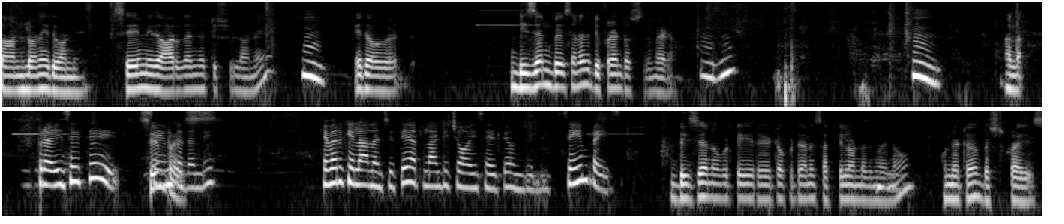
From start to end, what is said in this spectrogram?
దాంట్లోనే ఇది ఉంది. సేమ్ ఇది ఆర్గాన్జా టిష్యూలోనే. ఇది ఒక డిజైన్ బేస్ అనేది డిఫరెంట్ వస్తుంది మేడం. అలా. ప్రైస్ అయితే సేమ్. కదండి. ఎవరికి ఎలా నచ్చితే అట్లాంటి చాయిస్ అయితే ఉందండి. సేమ్ ప్రైస్ డిజైన్ ఒకటి రేట్ ఒకటి అని సర్కిల్ ఉండదు మేడం. ఉన్నట్టు బెస్ట్ ప్రైస్.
